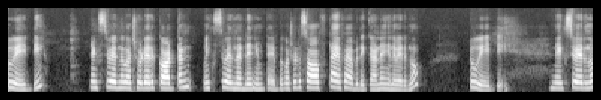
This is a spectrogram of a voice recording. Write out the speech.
ടു എയ്റ്റി നെക്സ്റ്റ് വരുന്ന കുറച്ചുകൂടി ഒരു കോട്ടൺ മിക്സ് വരുന്ന ഡെനിം ടൈപ്പ് കുറച്ചുകൂടി സോഫ്റ്റ് ആയ ഫാബ്രിക്കാണ് ഇങ്ങനെ വരുന്നു. ടു എയ്റ്റി നെക്സ്റ്റ് വരുന്നു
